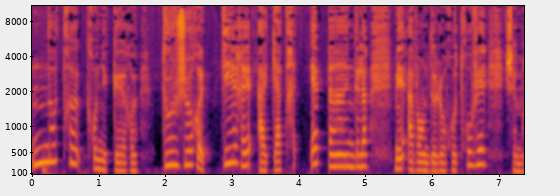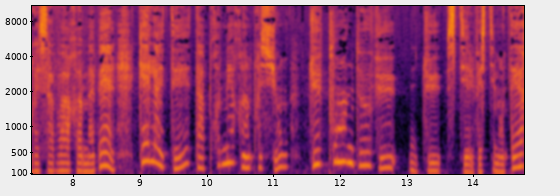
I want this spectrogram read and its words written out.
notre chroniqueur toujours tiré à quatre épingles. Mais avant de le retrouver, j'aimerais savoir, ma belle, quelle a été ta première impression du point de vue du style vestimentaire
